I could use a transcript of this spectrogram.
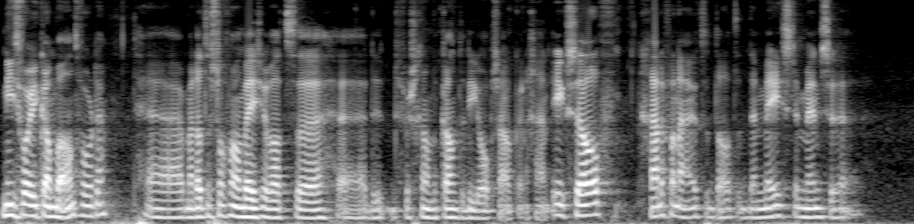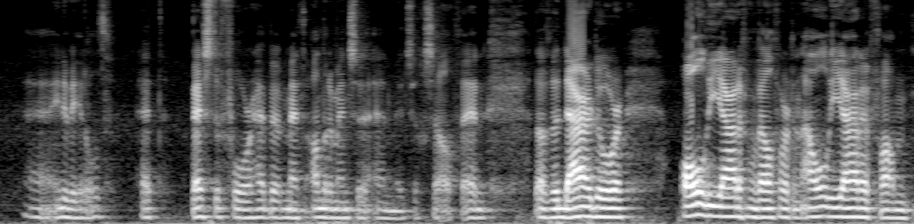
niet voor je kan beantwoorden. Uh, maar dat is toch wel een beetje wat uh, de, de, verschillende kanten die op zou kunnen gaan. Ik zelf ga ervan uit dat de meeste mensen in de wereld het beste voor hebben met andere mensen en met zichzelf. En dat we daardoor al die jaren van welvaart en al die jaren van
